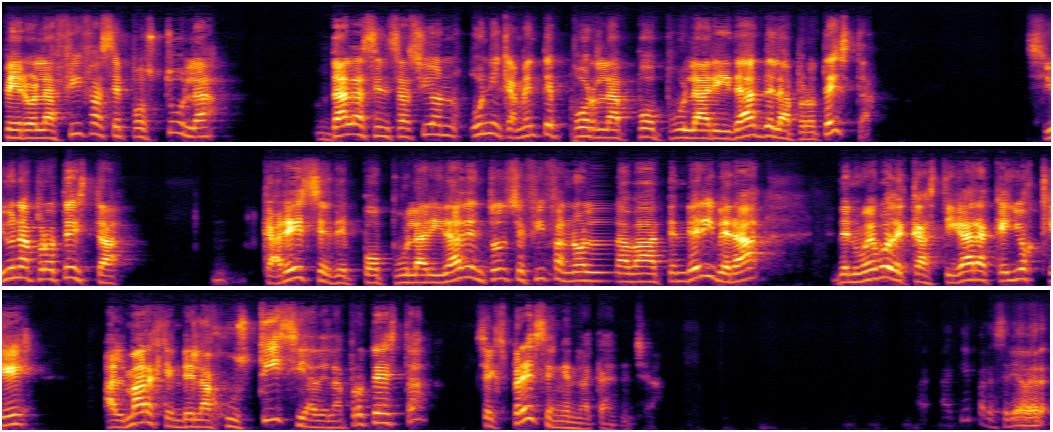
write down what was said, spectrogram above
pero la FIFA se postula, da la sensación únicamente por la popularidad de la protesta. Si una protesta carece de popularidad, entonces FIFA no la va a atender y verá de nuevo de castigar a aquellos que, al margen de la justicia de la protesta, se expresen en la cancha. Aquí parecería haber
